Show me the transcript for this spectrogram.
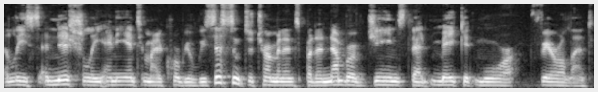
at least initially, any antimicrobial resistance determinants, but a number of genes that make it more virulent.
